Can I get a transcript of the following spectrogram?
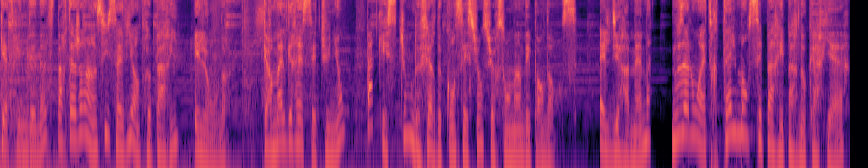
Catherine Deneuve partagera ainsi sa vie entre Paris et Londres. Car malgré cette union, pas question de faire de concessions sur son indépendance. Elle dira même Nous allons être tellement séparés par nos carrières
